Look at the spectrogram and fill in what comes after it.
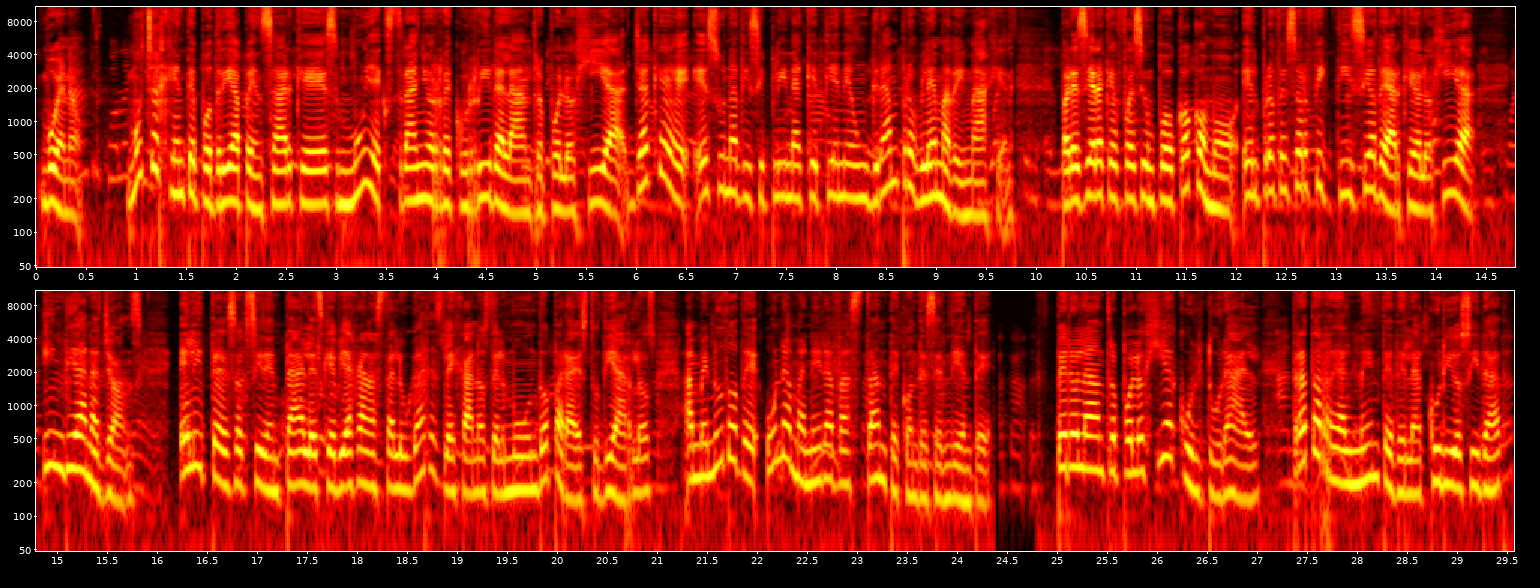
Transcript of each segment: Bueno, mucha gente podría pensar que es muy extraño recurrir a la antropología, ya que es una disciplina que tiene un gran problema de imagen. Pareciera que fuese un poco como el profesor ficticio de arqueología, Indiana Jones élites occidentales que viajan hasta lugares lejanos del mundo para estudiarlos, a menudo de una manera bastante condescendiente. Pero la antropología cultural trata realmente de la curiosidad,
